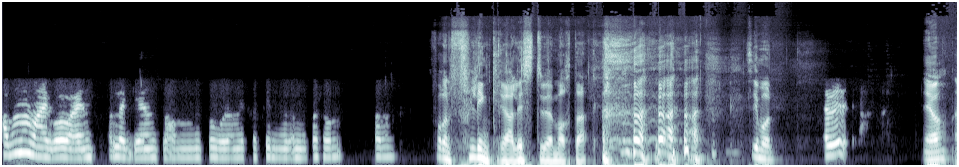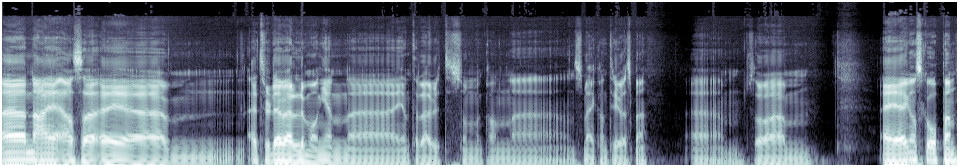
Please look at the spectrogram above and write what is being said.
sammen med meg gå veien og legge en plan for hvordan vi skal finne denne personen. For en flink realist du er, Marte. Simon? Ja, eh, nei, altså jeg, eh, jeg tror det er veldig mange eh, jenter der ute som, kan, som jeg kan trives med. Så jeg er ganske åpen.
